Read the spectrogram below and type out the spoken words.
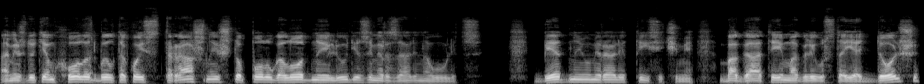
а между тем холод был такой страшный, что полуголодные люди замерзали на улице. Бедные умирали тысячами, богатые могли устоять дольше,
